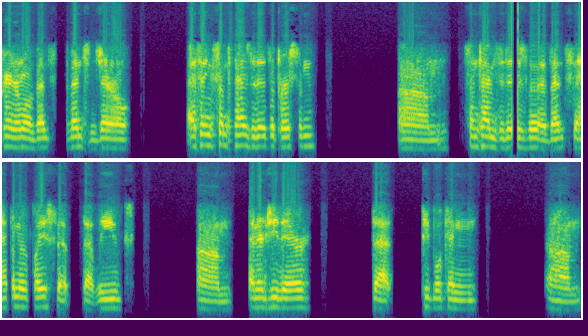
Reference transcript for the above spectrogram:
paranormal events events in general. I think sometimes it is a person. Um, sometimes it is the events that happen in the place that that leaves um, energy there that people can um,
